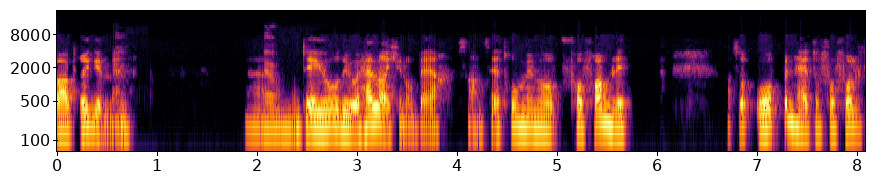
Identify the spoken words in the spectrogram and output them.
bak ryggen min. Um, det gjorde det jo heller ikke noe bedre. Sant? Så jeg tror vi må få fram litt altså, åpenhet og få folk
